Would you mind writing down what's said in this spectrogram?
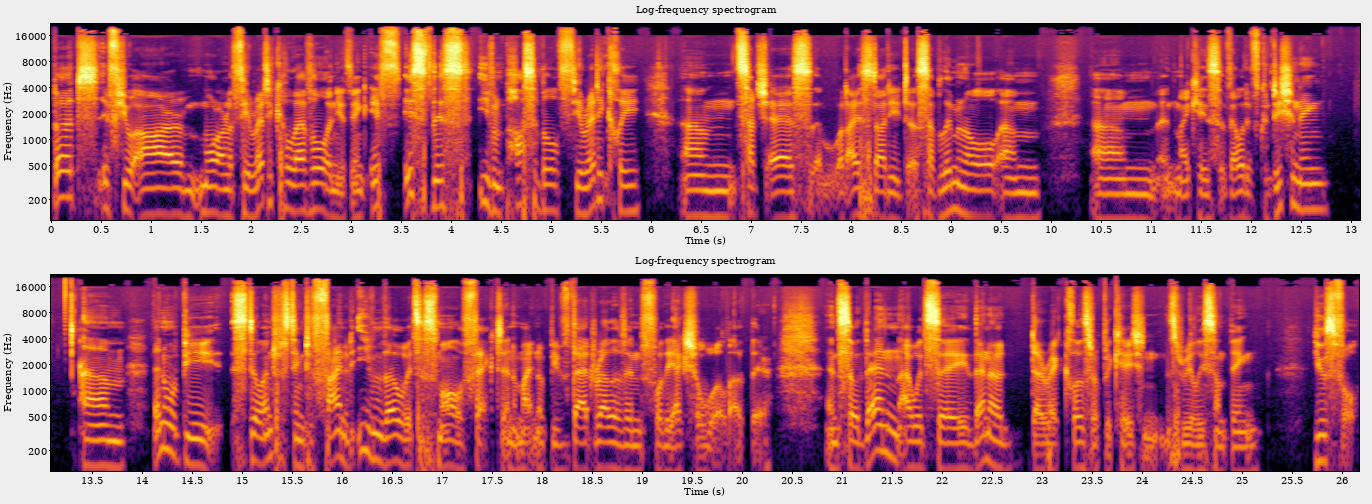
but if you are more on a theoretical level and you think, if is this even possible theoretically, um, such as what I studied, uh, subliminal, um, um, in my case, evaluative conditioning, um, then it would be still interesting to find it, even though it's a small effect and it might not be that relevant for the actual world out there. And so then I would say, then a direct close replication is really something useful.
